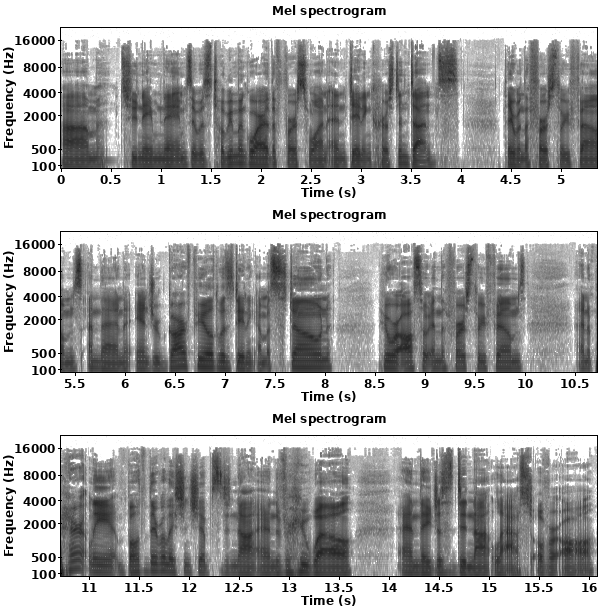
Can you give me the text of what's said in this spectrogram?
Um, to name names, it was Tobey Maguire, the first one, and dating Kirsten Dunst. They were in the first three films. And then Andrew Garfield was dating Emma Stone, who were also in the first three films. And apparently, both of their relationships did not end very well, and they just did not last overall.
